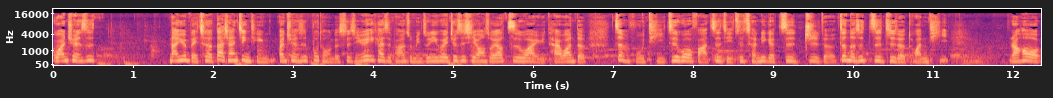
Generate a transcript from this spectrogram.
完全是南辕北辙、大相径庭，完全是不同的事情。因为一开始台湾族民族议会就是希望说要自外于台湾的政府体制或法治体制，成立一个自治的，真的是自治的团体，然后。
